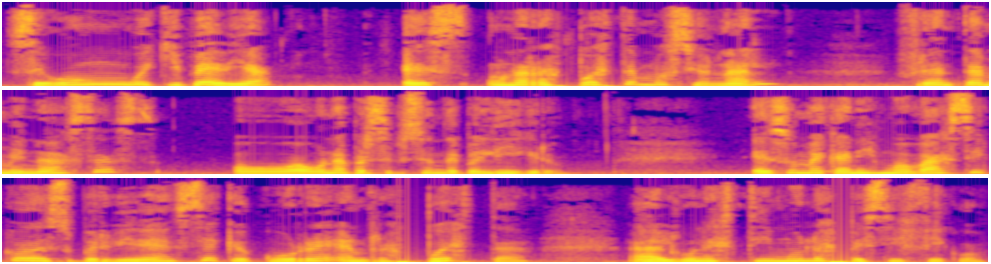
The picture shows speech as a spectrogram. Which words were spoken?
Según Wikipedia, es una respuesta emocional frente a amenazas o a una percepción de peligro. Es un mecanismo básico de supervivencia que ocurre en respuesta a algún estímulo específico,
